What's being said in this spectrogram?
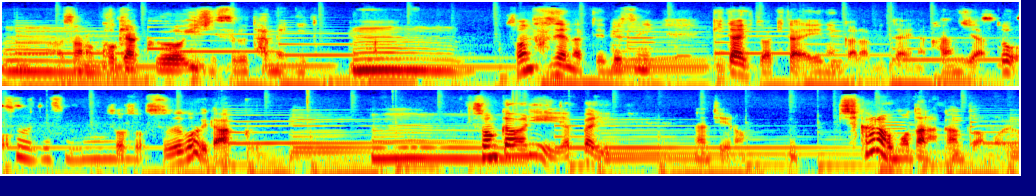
ん、うん。その顧客を維持するためにとうん。そんなせんだって別に来たい人は来たらええねんからみたいな感じやとそうですね。そうそうすごい楽うん。その代わりやっぱりなんていうの？力を持たなあかんとは思うよ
